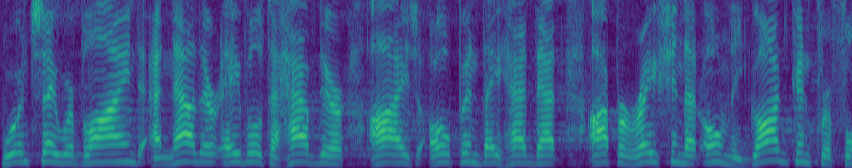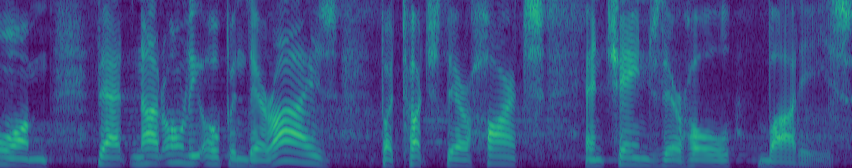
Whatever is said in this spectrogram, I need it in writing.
Once they were blind and now they're able to have their eyes opened, they had that operation that only God can perform that not only opened their eyes, but touch their hearts and change their whole bodies.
